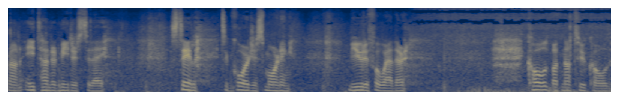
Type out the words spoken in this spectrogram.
around 800 meters today. Still it's a gorgeous morning. Beautiful weather. Cold but not too cold.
